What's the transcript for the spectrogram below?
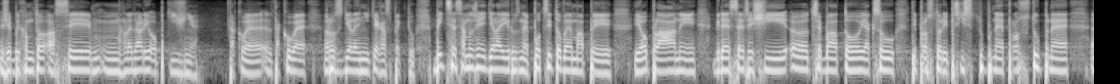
že bychom to asi mm, hledali obtížně. Takové, takové rozdělení těch aspektů. Byť se samozřejmě dělají různé pocitové mapy, jo, plány, kde se řeší eh, třeba to, jak jsou ty prostory přístupné, prostupné eh,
